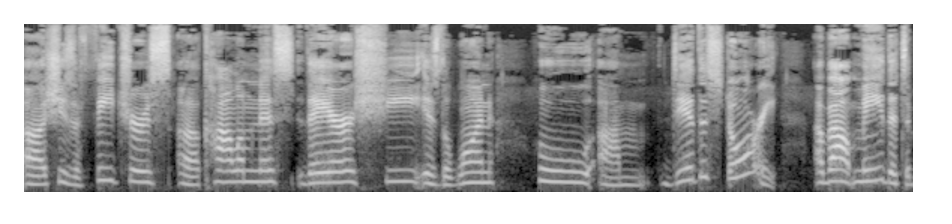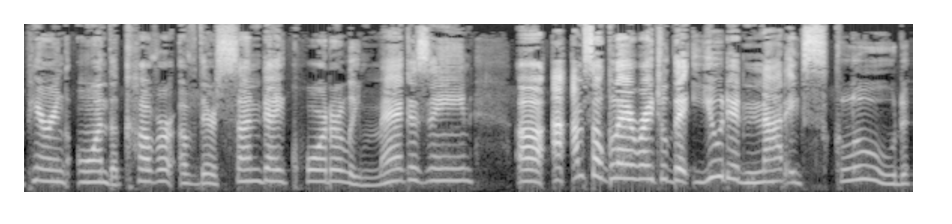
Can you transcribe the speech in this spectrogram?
uh, she's a features uh, columnist there. She is the one who um, did the story about me that's appearing on the cover of their Sunday Quarterly magazine. Uh, I, am so glad, Rachel, that you did not exclude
